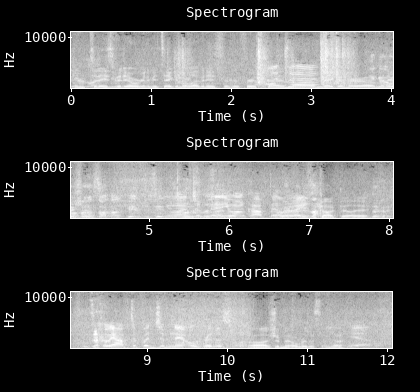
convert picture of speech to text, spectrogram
In today's video, we're going to be taking the Lebanese for her first time, uh, making her uh. You want jibne, you want cocktail, right? Cocktail, yeah. So we have to put jibne over this one. Ah, uh, jibne over this one, yeah? Yeah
